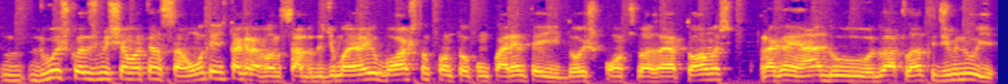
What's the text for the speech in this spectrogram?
Duas coisas me chamam a atenção. Ontem a gente tá gravando sábado de manhã e o Boston contou com 42 pontos do Isaiah Thomas para ganhar do, do Atlanta e diminuir.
